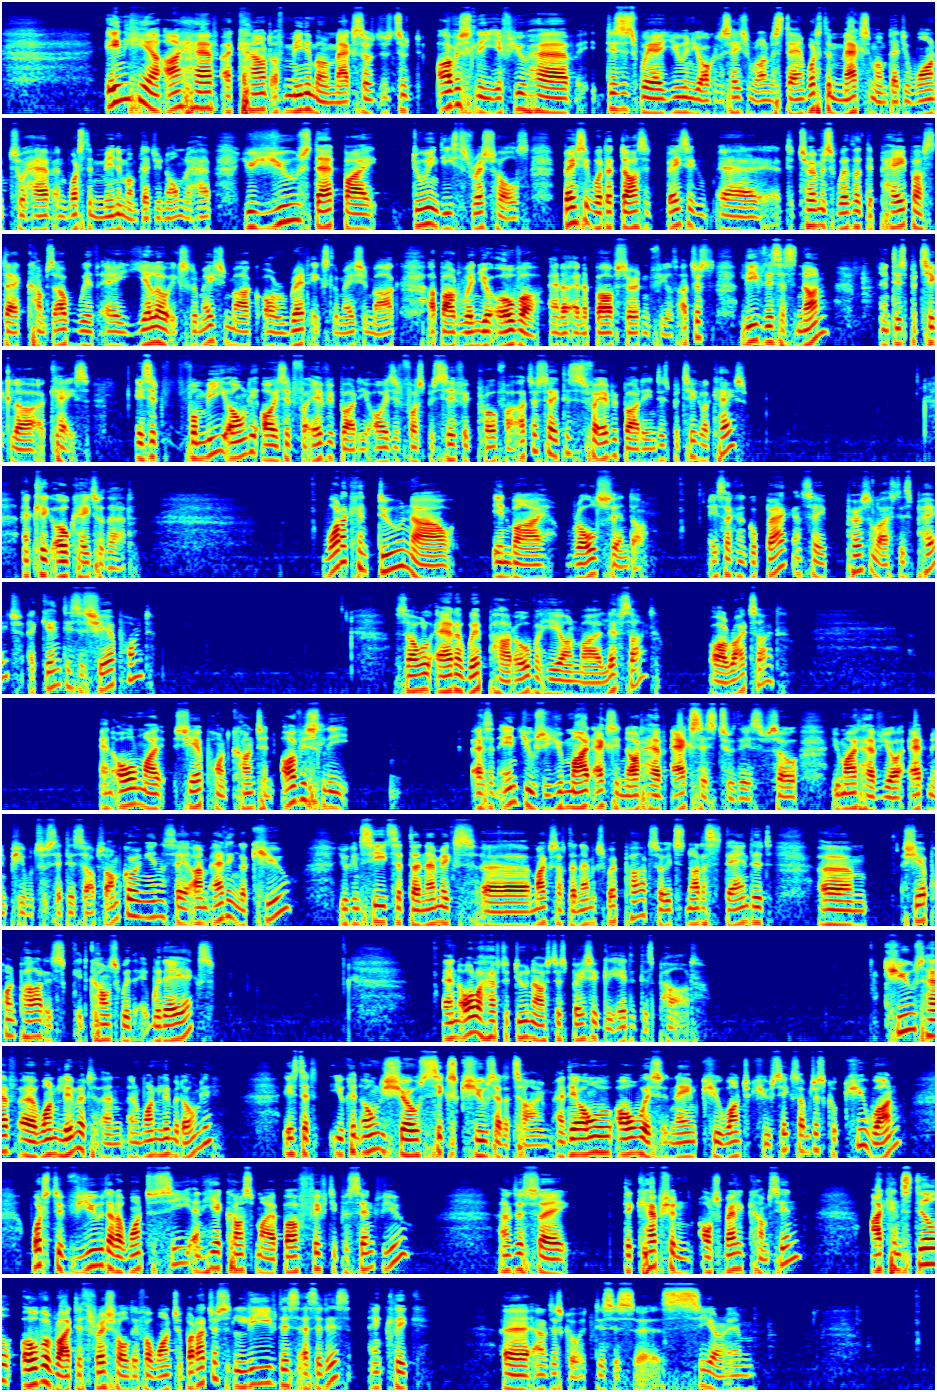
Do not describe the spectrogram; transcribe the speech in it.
In here, I have a count of minimum max. So, so obviously, if you have, this is where you and your organization will understand what is the maximum that you want to have and what's the minimum that you normally have. You use that by doing these thresholds, basically what that does, it basically uh, determines whether the paper stack comes up with a yellow exclamation mark or red exclamation mark about when you're over and, and above certain fields. I just leave this as none in this particular case. Is it for me only, or is it for everybody, or is it for a specific profile? I'll just say this is for everybody in this particular case, and click OK to that. What I can do now in my role center is I can go back and say personalize this page. Again, this is SharePoint. So I will add a web part over here on my left side or right side. And all my SharePoint content, obviously as an end user, you might actually not have access to this. So you might have your admin people to set this up. So I'm going in and say I'm adding a cue. You can see it's a Dynamics, uh, Microsoft Dynamics web part, so it's not a standard um, SharePoint part. It's, it comes with with AX. And all I have to do now is just basically edit this part. Cues have uh, one limit and, and one limit only is that you can only show six cues at a time, and they're all, always named Q1 to Q6. So I'm just go Q1. What's the view that I want to see? And here comes my above 50% view. And I just say the caption automatically comes in. I can still override the threshold if I want to, but I just leave this as it is and click. Uh, and I'll just go. This is uh, CRM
